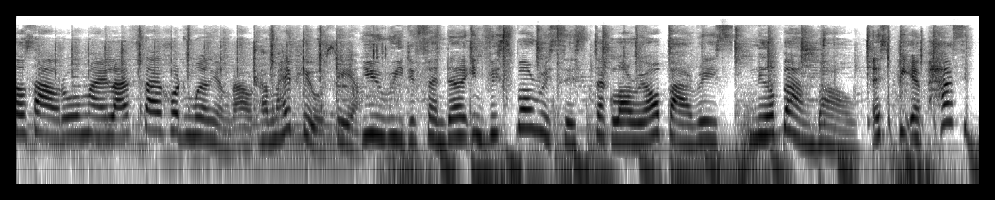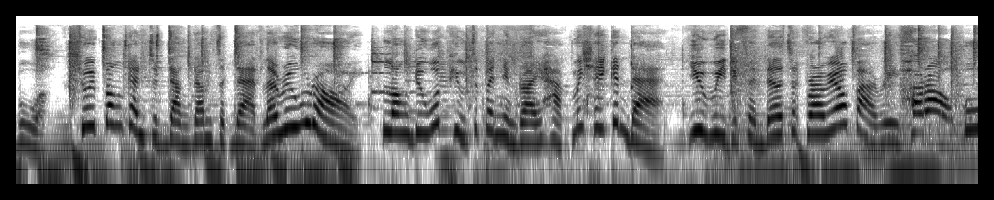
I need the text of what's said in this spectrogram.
สาวๆ รู้ไหมไลฟ์สไตล์คนเมืองอย่างเราทำให้ผิวเสี่ยง UV Defender Invisible Resist จาก L'Oreal Paris เนื้อบางเบา SPF 50 บวก ช่วยป้องกันจุดด่างดำจากแดดและริ้วรอย ลองดูว่าผิวจะเป็นอย่างไรหากไม่ใช้กันแดด UV Defender จาก L'Oreal Paris เพราะเราคู่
